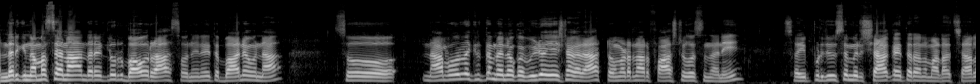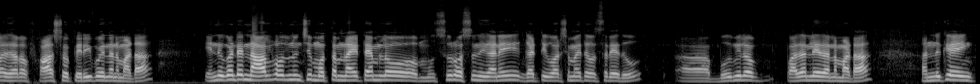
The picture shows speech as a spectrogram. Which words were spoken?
అందరికీ నమస్తే అన్న అందరు ఎట్లూరు బావురా సో నేనైతే బాగానే ఉన్నా. సో నాలుగు రోజుల క్రితం నేను ఒక వీడియో చేసిన కదా టొమాటో నారు ఫాస్ట్గా వస్తుందని. సో ఇప్పుడు చూస్తే మీరు షాక్ అవుతారనమాట చాలా చాలా ఫాస్ట్గా పెరిగిపోయిందనమాట ఎందుకంటే నాలుగు రోజుల నుంచి మొత్తం నైట్ టైంలో ముసురు వస్తుంది కానీ గట్టి వర్షం అయితే వస్తలేదు. భూమిలో పదం లేదన్నమాట. అందుకే ఇంక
